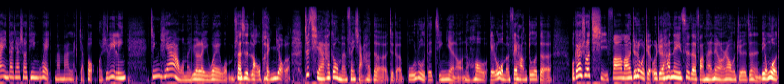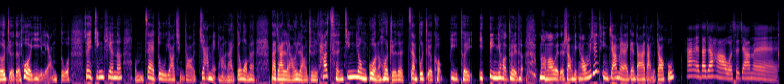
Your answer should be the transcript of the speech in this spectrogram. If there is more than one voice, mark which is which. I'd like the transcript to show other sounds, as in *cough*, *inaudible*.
Speaker 1: 欢迎大家收听《为妈妈来加爆》，我是玉玲。今天啊，我们约了一位我们算是老朋友了。之前他跟我们分享他的这个哺乳的经验哦，然后给了我们非常多的，我该说启发吗？就是我觉得，我觉得他那一次的访谈内容让我觉得真的连我都觉得获益良多。所以今天呢，我们再度邀请到佳美啊，来跟我们大家聊一聊，就是他曾经用过，然后觉得赞不绝口、必推、一定要推的妈妈味的商品。好，我们先请佳美来跟大家打个招呼。
Speaker 2: 嗨，大家好，我是佳美。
